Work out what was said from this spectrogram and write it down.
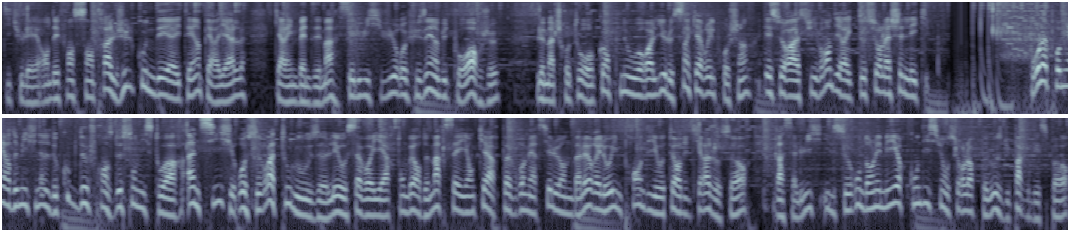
Titulaire en défense centrale, Jules Koundé a été impérial. Karim Benzema s'est lui vu refuser un but pour hors-jeu. Le match retour au Camp Nou aura lieu le 5 avril prochain et sera à suivre en direct sur la chaîne L'équipe. Pour la première demi-finale de Coupe de France de son histoire, Annecy recevra Toulouse. Léo Savoyard, tombeur de Marseille en quart, peuvent remercier le handballeur Elohim Prandi, auteur du tirage au sort. Grâce à lui, ils seront dans les meilleures conditions sur leur pelouse du Parc des Sports.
